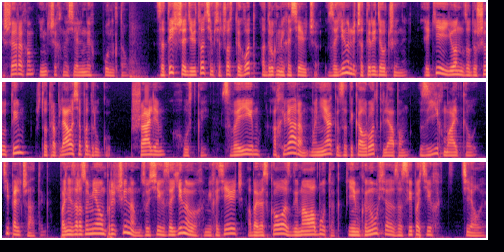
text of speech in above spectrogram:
і шэрагам іншых населеных пунктаў. За 1976 год ад друг Мехасевіча загінулі чатыры дзяўчыны, якія ён задушыў тым, што траплялася пад руку шалем хусткай. Сваім ахвярам маньяк затыкаў рот кляпам з іх майткаў ці пяльчатак. Па незразумелым прычынам з усіх загінулых Мехасевич абавязкова здымаў абутак і імкнуўся засыпаць іх целы.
